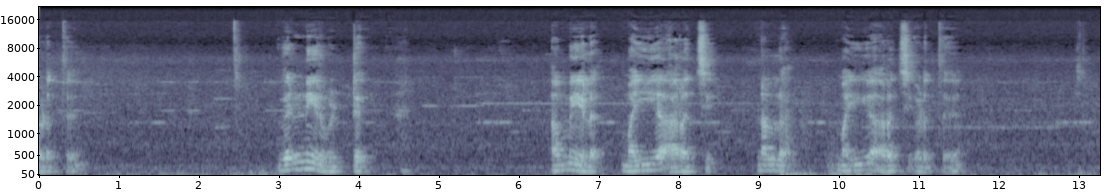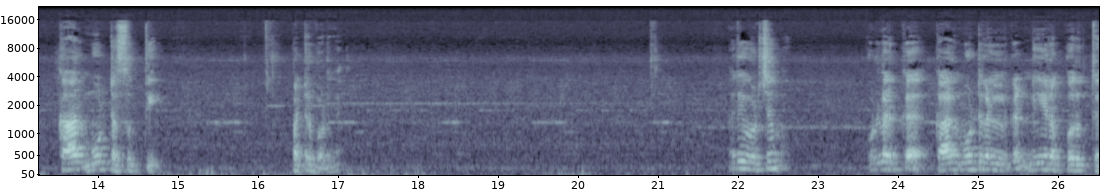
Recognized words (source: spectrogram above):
எடுத்து வெந்நீர் விட்டு அம்மியில் மைய அரைச்சி நல்ல மைய அரைச்சி எடுத்து கால் மூட்டை சுற்றி பற்று போடுங்க. அதிகபட்சம் உள்ள இருக்க கால் மூட்டுகளுக்கு நீரை பொறுத்து.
